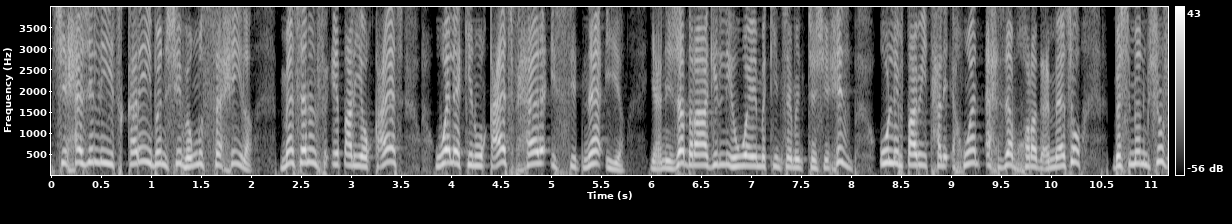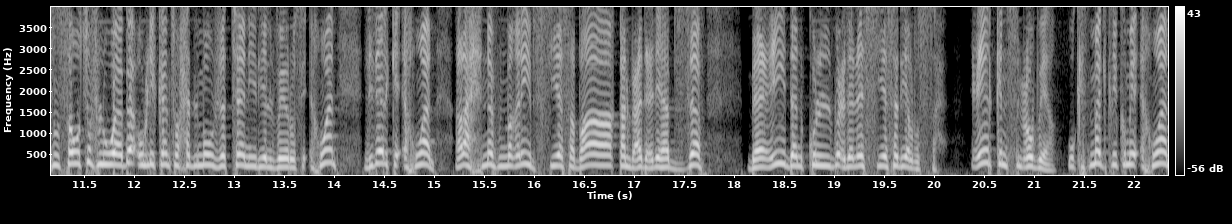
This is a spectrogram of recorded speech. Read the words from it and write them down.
شي حاجة اللي تقريبا شبه مستحيلة. مثلا في إيطاليا وقعات ولكن وقعات في حالة استثنائية. يعني جا دراغي اللي هو ما كينتمي حتى شي حزب واللي بطبيعة الحال إخوان أحزاب أخرى دعماته باش ما نمشيوش نصوتوا في الوباء واللي كانت واحد الموجة الثانية ديال الفيروس إخوان. لذلك إخوان راه حنا في المغرب السياسة باقا نبعد عليها بزاف بعيدا كل البعد على السياسة ديال بصح. غير كنسمعوا بها. وكيف ما قلت لكم يا إخوان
